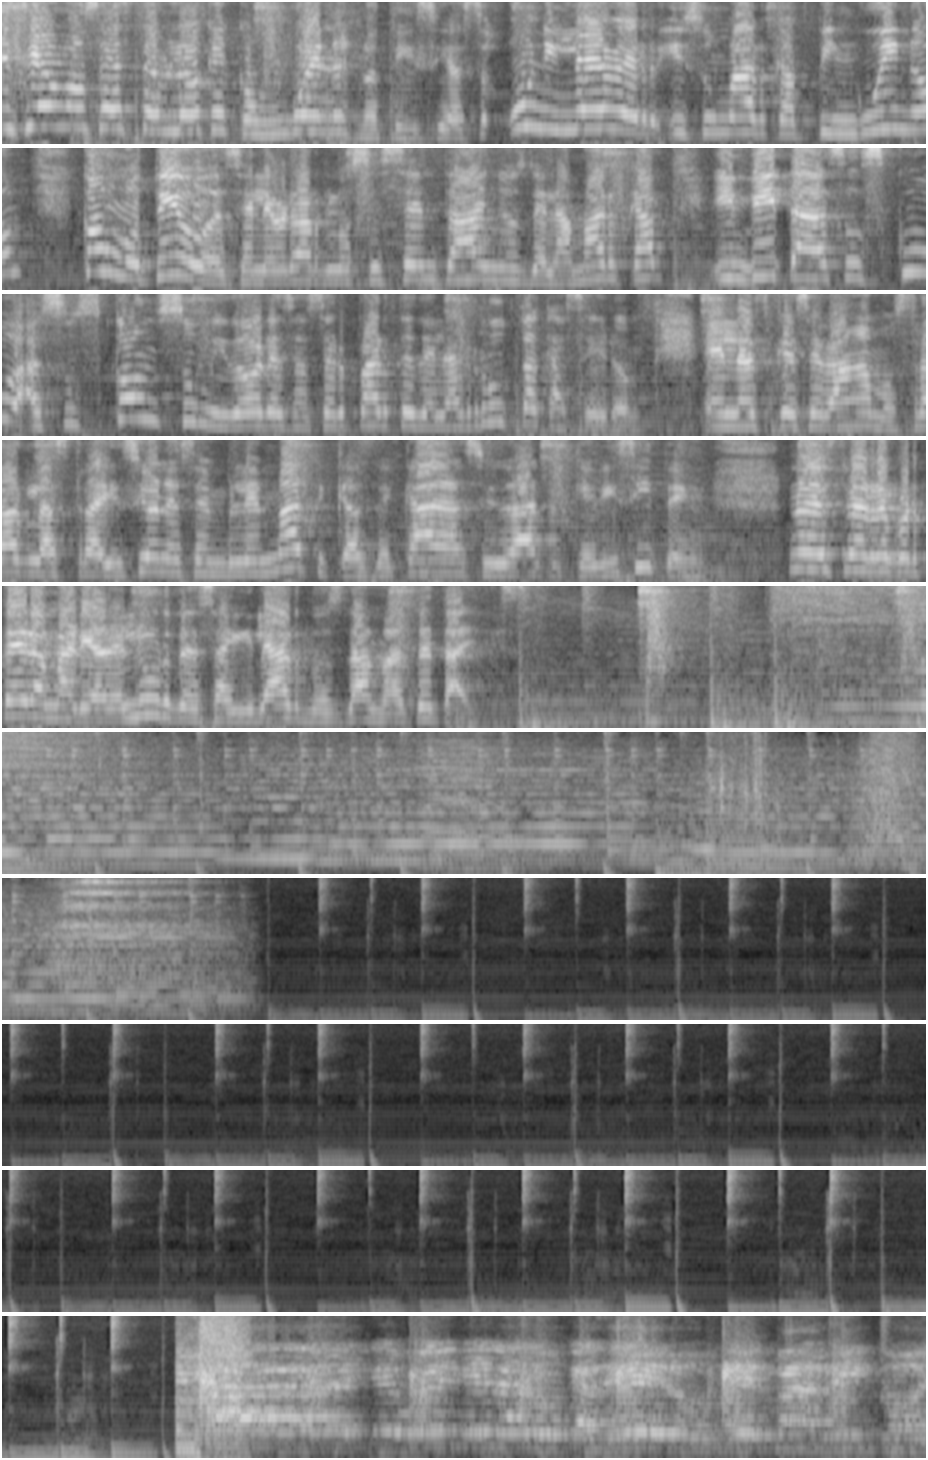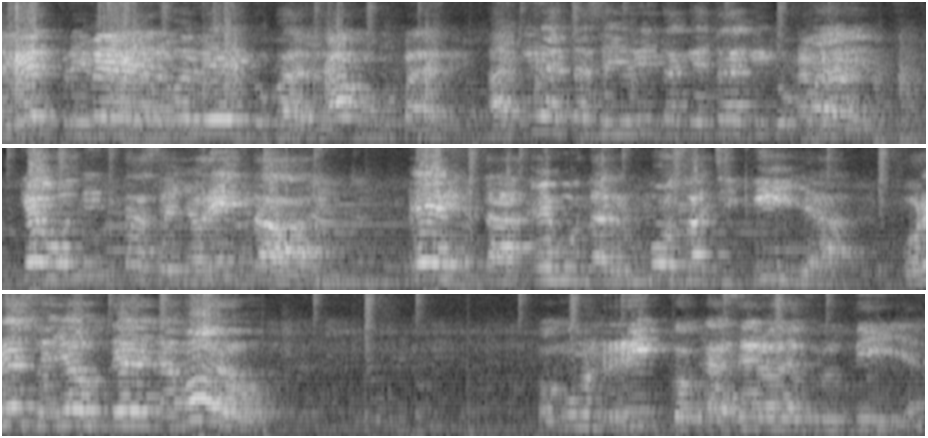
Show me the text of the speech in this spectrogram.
Iniciamos este bloque con buenas noticias. Unilever y su marca Pingüino, con motivo de celebrar los 60 años de la marca, invita a sus, a sus consumidores a ser parte de la Ruta Casero, en las que se van a mostrar las tradiciones emblemáticas de cada ciudad que visiten. Nuestra reportera María de Lourdes Aguilar nos da más detalles. Señorita! Esta es una hermosa chiquilla. Por eso yo usted enamoro. Con un rico casero de frutilla.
